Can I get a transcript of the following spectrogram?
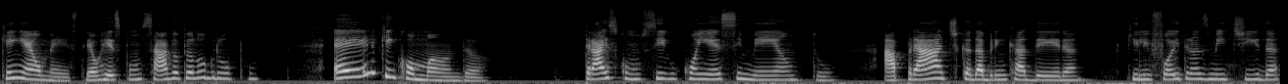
quem é o mestre? É o responsável pelo grupo. É ele quem comanda. Traz consigo conhecimento, a prática da brincadeira que lhe foi transmitida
